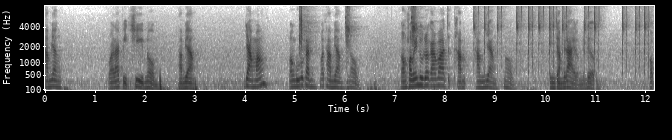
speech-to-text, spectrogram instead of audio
ทำยังวาระปิดชีพนะผมทำยังยังมั้งลองดูด้วยกันว่าทำยังนะผมลองคอมเมนต์ดูด้วยกันว่าจะทำทำยังนะผมยังจำไม่ได้เหมือนเดิมเพราะ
